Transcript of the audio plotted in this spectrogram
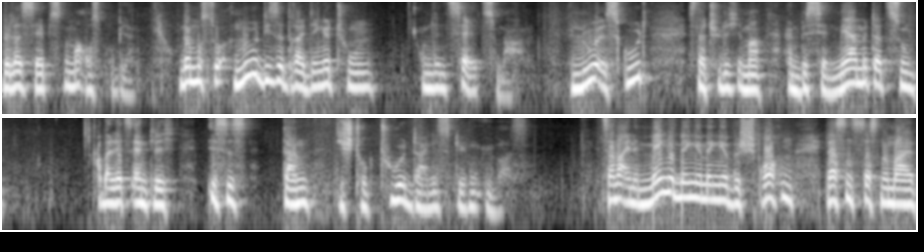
will er es selbst nochmal ausprobieren. Und dann musst du nur diese drei Dinge tun, um den Zelt zu machen. Nur ist gut, ist natürlich immer ein bisschen mehr mit dazu, aber letztendlich ist es dann die Struktur deines Gegenübers. Jetzt haben wir eine Menge, Menge, Menge besprochen. Lass uns das nochmal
